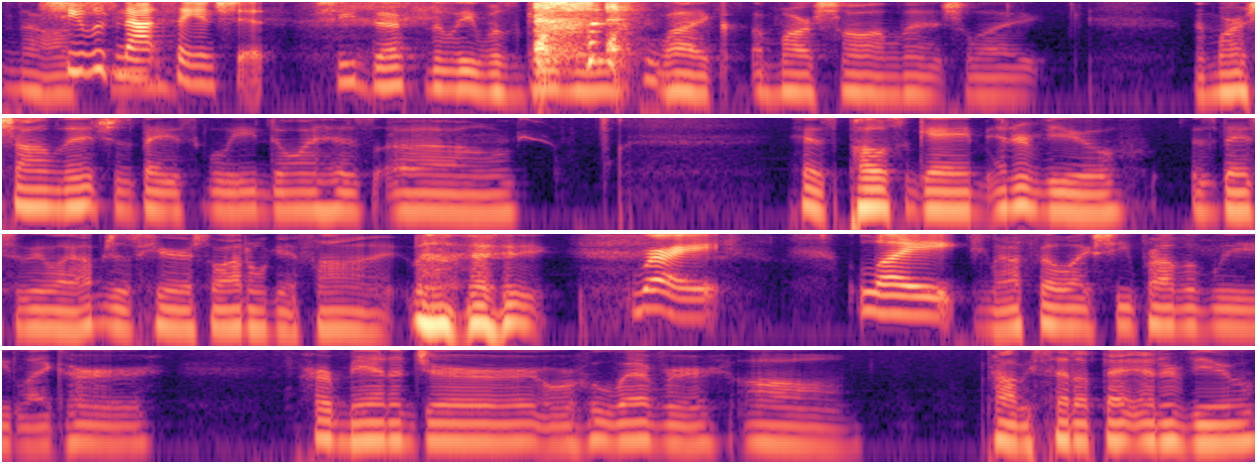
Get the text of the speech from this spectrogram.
No, she was not saying shit. She definitely was giving like a Marshawn Lynch, like, and Marshawn Lynch was basically doing his um his post game interview is basically like I'm just here so I don't get fined. like, Right. Like, I feel like she probably like her her manager or whoever um probably set up that interview.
